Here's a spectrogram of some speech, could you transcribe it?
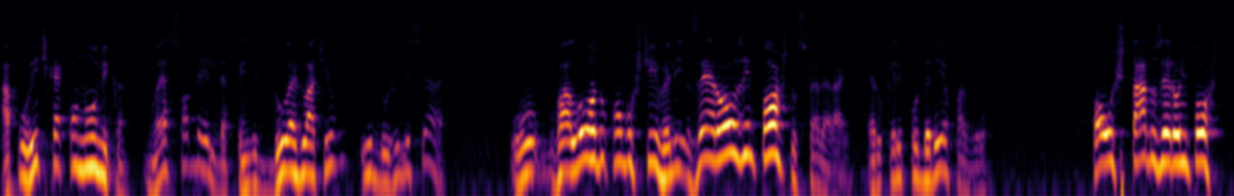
A política econômica não é só dele, depende do legislativo e do judiciário. O valor do combustível, ele zerou os impostos federais. Era o que ele poderia fazer. Qual o Estado zerou imposto?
